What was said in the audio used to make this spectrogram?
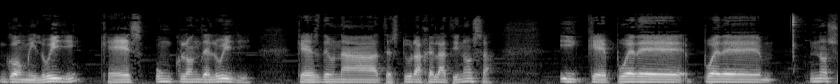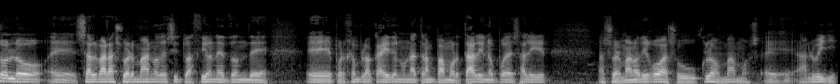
Gomi Luigi, que es un clon de Luigi, que es de una textura gelatinosa y que puede, puede no solo eh, salvar a su hermano de situaciones donde, eh, por ejemplo, ha caído en una trampa mortal y no puede salir, a su hermano digo, a su clon, vamos, eh, a Luigi,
